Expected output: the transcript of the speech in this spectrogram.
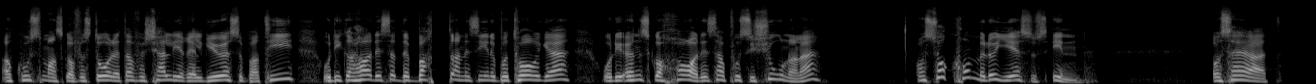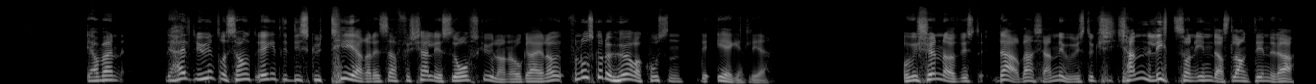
av hvordan man skal forstå dette. Forskjellige religiøse parti. Og de kan ha disse debattene sine på torget, og de ønsker å ha disse posisjonene. Og så kommer da Jesus inn og sier at ja, men det er helt uinteressant å egentlig diskutere disse forskjellige lovskolene. og greiene, For nå skal du høre hvordan det egentlig er. Og vi skjønner at hvis, der, der kjenner vi, hvis du kjenner litt sånn innerst langt inni der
